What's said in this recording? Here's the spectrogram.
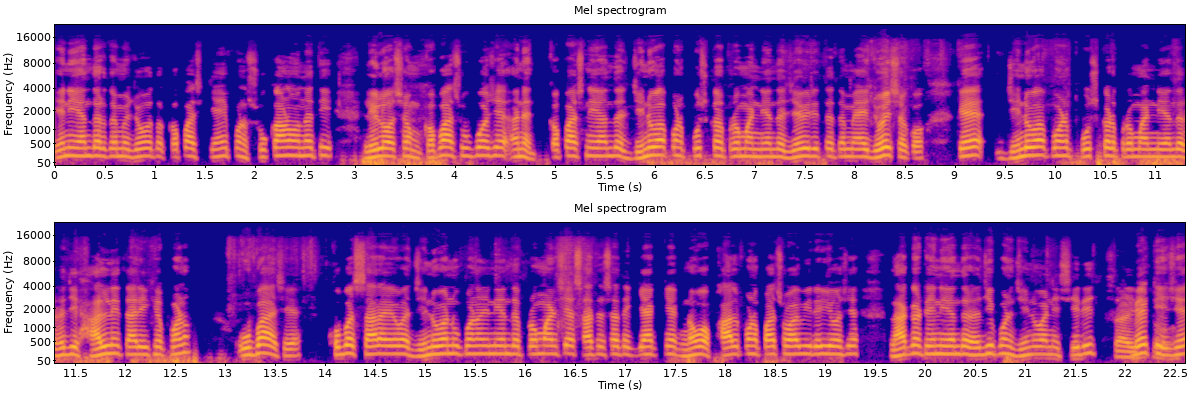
એની અંદર તમે જુઓ તો કપાસ ક્યાંય પણ સુકાણો નથી, લીલોછમ કપાસ ઊભો છે અને કપાસની અંદર ઝીંડવા પણ પુષ્કળ પ્રમાણની અંદર જેવી રીતે તમે અહીં જોઈ શકો કે ઝીંડવા પણ પુષ્કળ પ્રમાણની અંદર હજી હાલની તારીખે પણ ઊભા છે. ખૂબ જ સારા એવા ઝીંડવાનું પણ એની અંદર પ્રમાણ છે. સાથે સાથે ક્યાંક ક્યાંક નવો ફાલ પણ પાછો આવી રહ્યો છે. લાગટ એની અંદર હજી પણ ઝીંડવાની સિરીઝ બેઠી છે.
